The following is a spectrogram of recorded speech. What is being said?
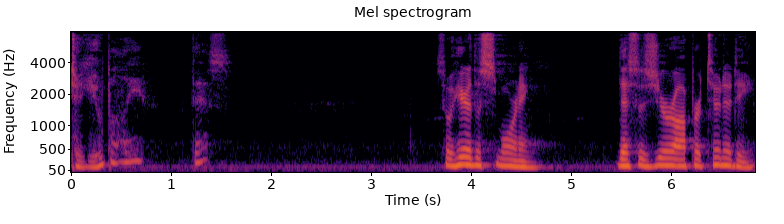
Do you believe? This? So, here this morning, this is your opportunity.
